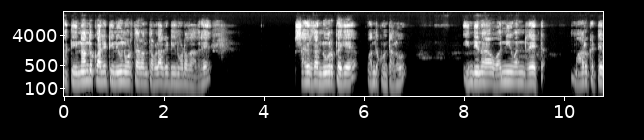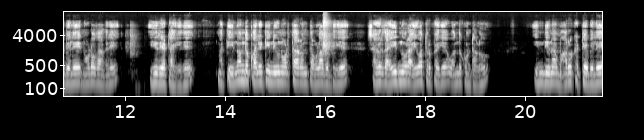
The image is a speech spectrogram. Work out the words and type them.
ಮತ್ತು ಇನ್ನೊಂದು ಕ್ವಾಲಿಟಿ ನೀವು ನೋಡ್ತಾ ಇರೋಂಥ ಉಳ್ಳಾಗಡ್ಡಿ ನೋಡೋದಾದರೆ, ಸಾವಿರದ ನೂರು ರೂಪಾಯಿಗೆ ಒಂದು ಕ್ವಿಂಟಲು. ಇಂದಿನ ಒನ್ ಇ ಒನ್ ರೇಟ್ ಮಾರುಕಟ್ಟೆ ಬೆಲೆ ನೋಡೋದಾದರೆ ಈ ರೇಟ್ ಆಗಿದೆ. ಮತ್ತು ಇನ್ನೊಂದು ಕ್ವಾಲಿಟಿ ನೀವು ನೋಡ್ತಾ ಇರೋಂಥ ಉಳ್ಳಾಗಡ್ಡಿಗೆ ಸಾವಿರದ ಐದುನೂರ ಐವತ್ತು ರೂಪಾಯಿಗೆ ಒಂದು ಕುಂಟಲು ಇಂದಿನ ಮಾರುಕಟ್ಟೆ ಬೆಲೆ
